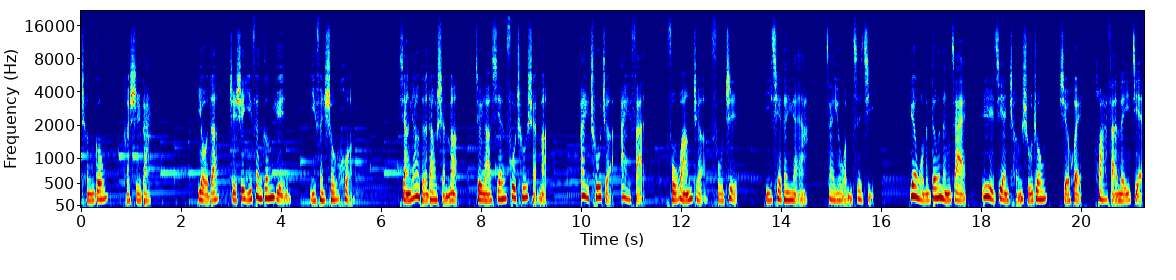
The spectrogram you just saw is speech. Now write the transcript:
成功和失败，有的只是一份耕耘，一份收获。想要得到什么，就要先付出什么。爱出者爱返，福往者福至。一切根源啊，在于我们自己。愿我们都能在日渐成熟中学会化繁为简，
